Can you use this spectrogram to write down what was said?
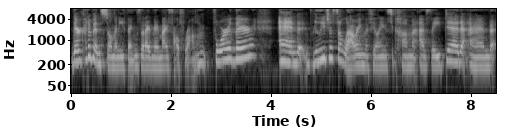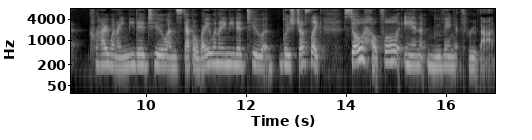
there could have been so many things that I made myself wrong for there. And really just allowing the feelings to come as they did and cry when I needed to and step away when I needed to was just like, so helpful in moving through that.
